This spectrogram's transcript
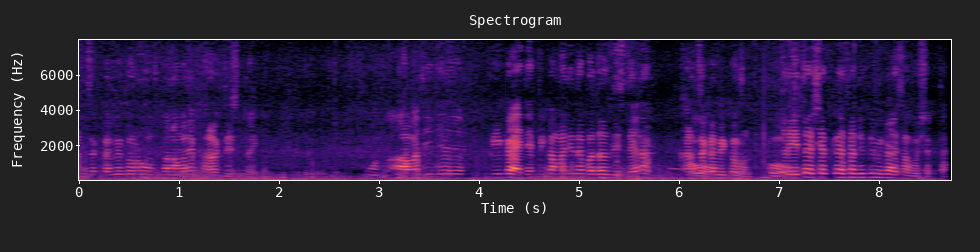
खर्च कमी करून उत्पन्नामध्ये फरक दिसतोय. म्हणजे जे पीक आहे त्या पिकामध्ये तर बदल दिसतोय ना खर्च हो. कमी करून. हो. तर इतर शेतकऱ्यासाठी तुम्ही काय सांगू शकता?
